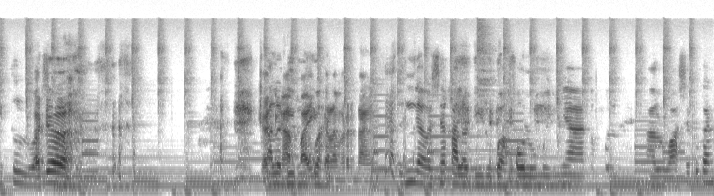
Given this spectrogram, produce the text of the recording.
itu luas Aduh. kalau dirubah kolam renang? Enggak maksudnya kalau dirubah volumenya ataupun uh, luas itu kan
